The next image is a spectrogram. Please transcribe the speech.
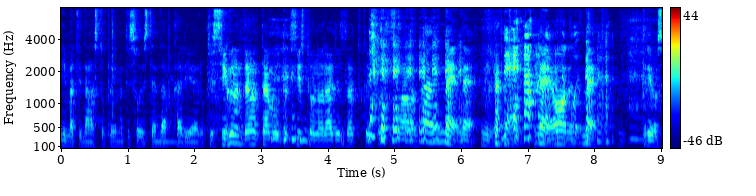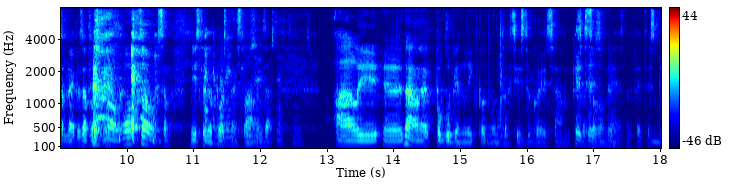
imati nastupe, imati svoju stand-up karijeru. Ti siguran da je on tamo u taksistu ono radio zato da je slavan? A, ne, ne, nije. Ne. Ne, on, ne. Krivo sam rekao, zapravo sam ovo, ovo, za ovog sam mislio da postane slavan, da. Ali, e, da, on je pogubljen lik potpuno taksistu koji je sam sa sobom ne znam, PTSP.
